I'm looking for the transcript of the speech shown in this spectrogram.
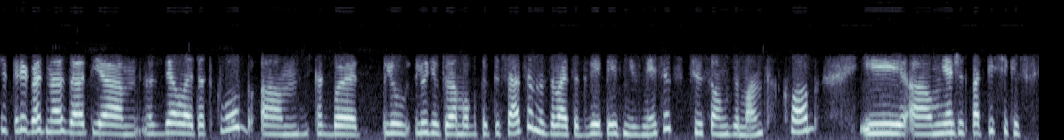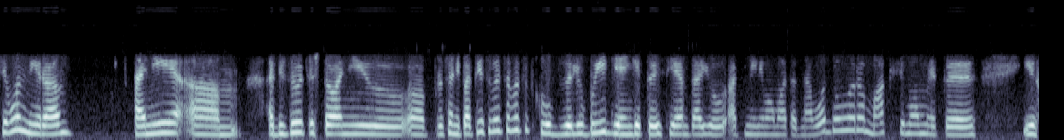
Четыре года назад я сделала этот клуб, как бы лю- люди туда могут подписаться, называется «Две песни в месяц», «Two Songs a Month Club», и а, у меня сейчас подписчики с всего мира, они обязуются, что они э, просто они подписываются в этот клуб за любые деньги, то есть я им даю от минимума от одного доллара, максимум это их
